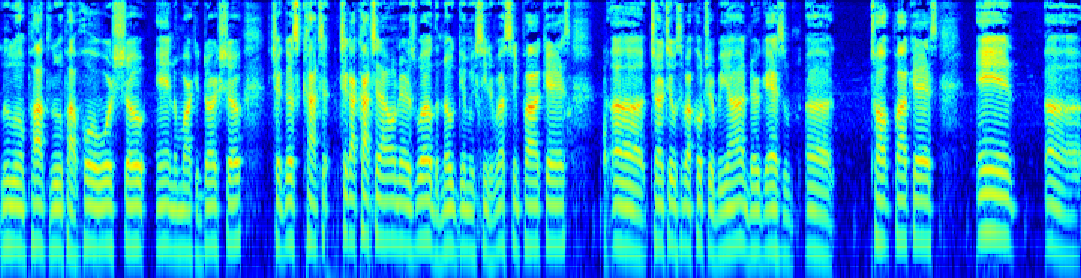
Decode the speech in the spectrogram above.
Lulu and Pop, the Lulu and Pop Horror Wars show, and the Market Dark show. Check us content. Check our content out on there as well. The No Gimmicks Needed Wrestling podcast, uh, Turntables About Culture Beyond, Nerdgasm uh, Talk podcast, and uh,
